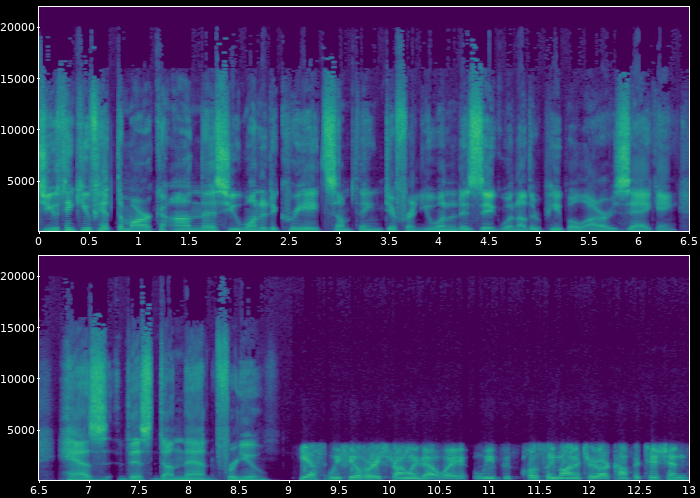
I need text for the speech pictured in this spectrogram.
do you think you've hit the mark on this? You wanted to create something different. You wanted to zig when other people are zagging. Has this done that for you? Yes, we feel very strongly that way. We've closely monitored our competition.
